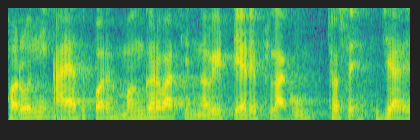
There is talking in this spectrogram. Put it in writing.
ફળોની આયાત પર મંગળવારથી નવી ટેરિફ લાગુ થશે, જ્યારે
